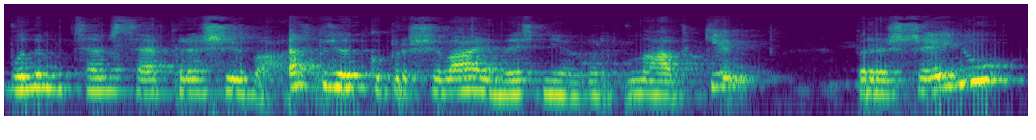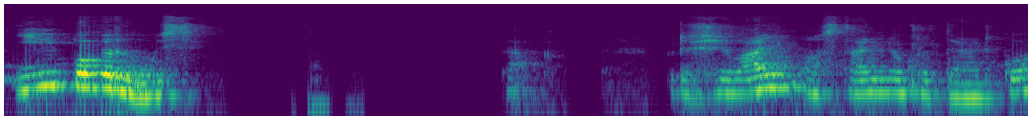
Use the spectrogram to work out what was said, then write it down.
будемо це все пришивати. Я спочатку пришиваю нижні лапки, пришию і повернусь. Так, пришиваємо останню петельку.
